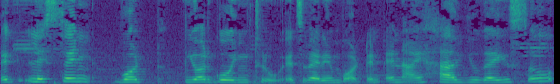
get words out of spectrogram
like, listen what you're going through. It's very important and i have you guys so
